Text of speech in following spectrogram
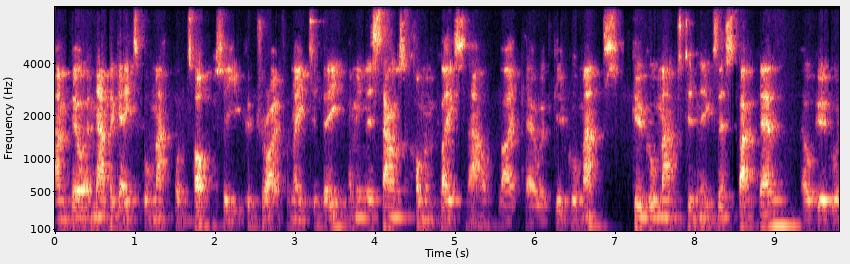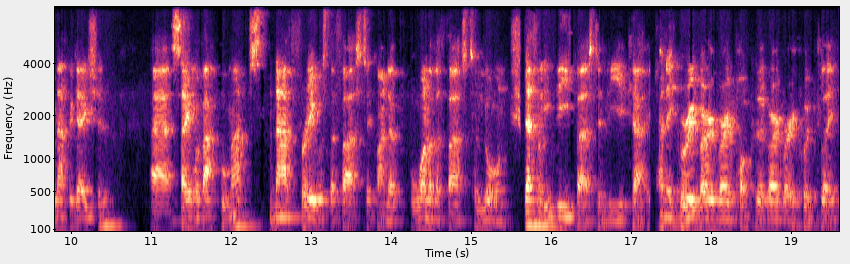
and built a navigatable map on top so you could drive from A to B. I mean, this sounds commonplace now, like uh, with Google Maps. Google Maps didn't exist back then, or Google Navigation. Uh, same with Apple Maps. Nav Free was the first to kind of one of the first to launch, definitely the first in the UK. And it grew very, very popular very, very quickly.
